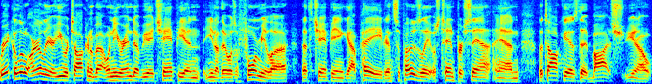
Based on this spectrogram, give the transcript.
Rick, a little earlier you were talking about when you were NWA champion, you know, there was a formula that the champion got paid, and supposedly it was 10%. And the talk is that Boesch, you know,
